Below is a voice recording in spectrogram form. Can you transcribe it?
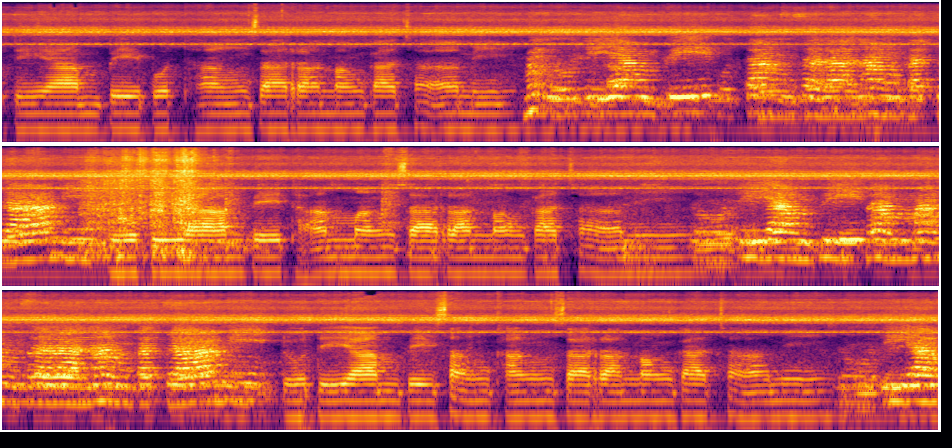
ตุติยามปิพุทธังสารนังกัจฉามิทุติยัมปีพุทธังสรณังกัจฉามิตุติยามปิธัมมังสารนังกัจฉามิทุติยัมปีธัมมังสรณังกัจฉามิตุติยามปิสังฆังสารนังกัจฉามิทุติยัม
